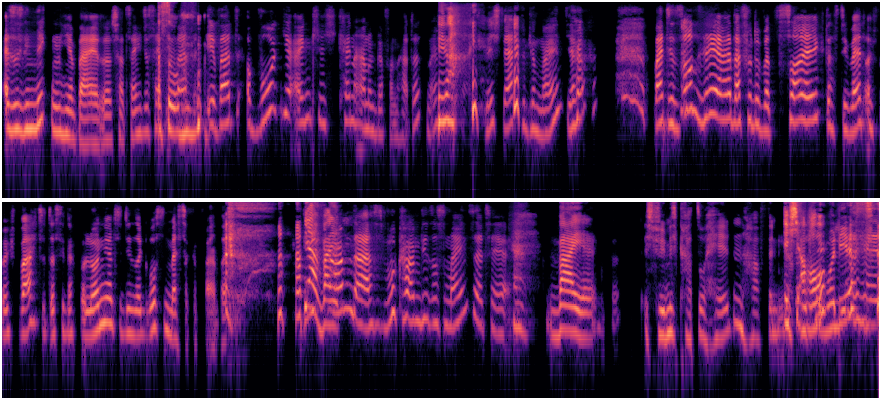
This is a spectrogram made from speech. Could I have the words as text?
also sie nicken hier beide tatsächlich. Das heißt, so. ihr, wart, ihr, wart, obwohl ihr eigentlich keine Ahnung davon hattet, ne? Ja. Nicht, wer gemeint, ja? Wart ihr so sehr davon überzeugt, dass die Welt auf euch wartet, dass ihr nach Bologna zu dieser großen Messe gefahren seid? ja, weil. Wo kam das? Wo kam dieses Mindset her? Weil ich fühle mich gerade so heldenhaft, wenn du ich das auch. formulierst.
